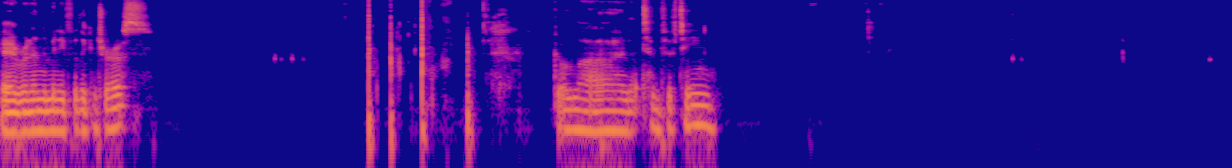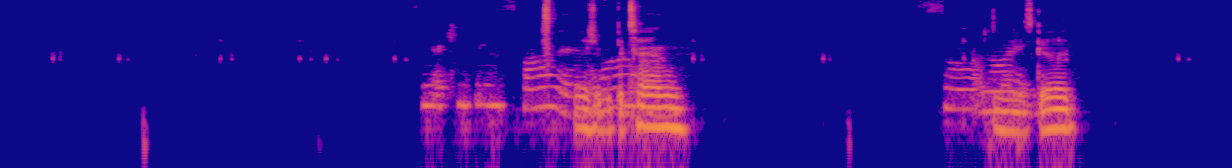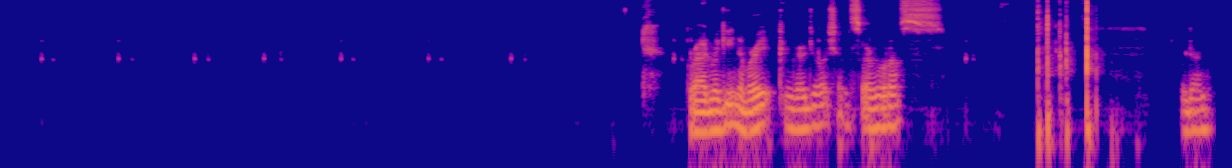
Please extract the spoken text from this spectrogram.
Okay, running the mini for the Contreras. Go live at 10:15. I keep being spotted. There's your group of 10. So Nine is good. Brad McGee, number eight. Congratulations. Everyone else. We're done.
